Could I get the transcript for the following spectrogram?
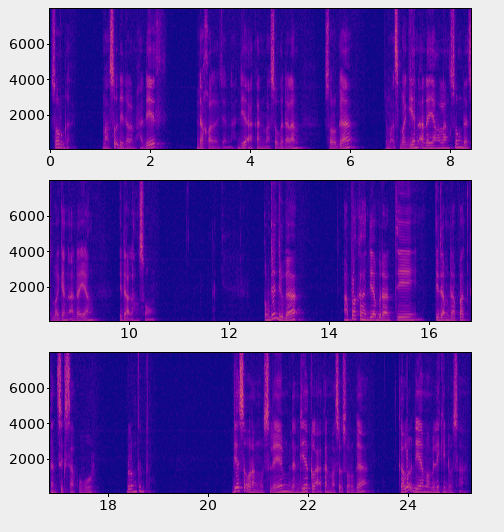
surga. Masuk di dalam hadis dakhal jannah. Dia akan masuk ke dalam surga. Cuma sebagian ada yang langsung dan sebagian ada yang tidak langsung. Kemudian juga apakah dia berarti tidak mendapatkan siksa kubur belum tentu. Dia seorang muslim dan dia kelak akan masuk surga kalau dia memiliki dosa.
